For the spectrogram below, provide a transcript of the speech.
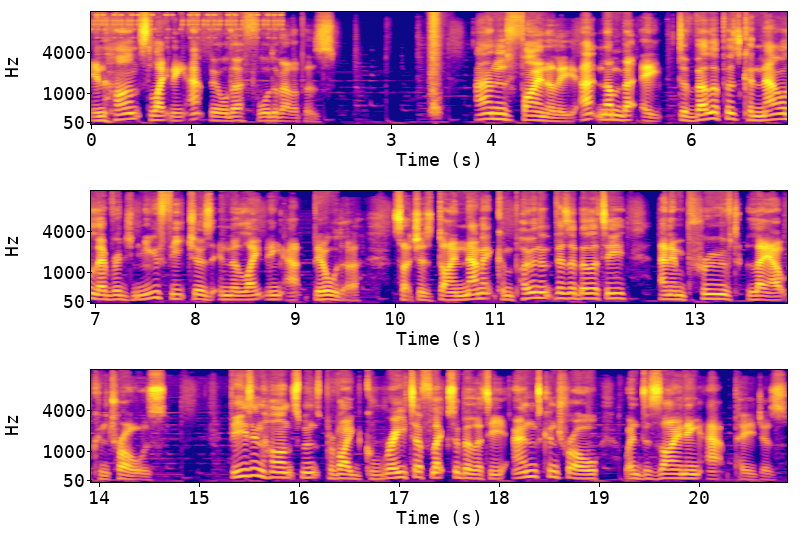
Enhanced Lightning App Builder for developers. And finally, at number eight, developers can now leverage new features in the Lightning App Builder, such as dynamic component visibility and improved layout controls. These enhancements provide greater flexibility and control when designing app pages.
